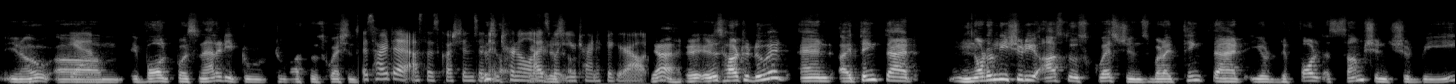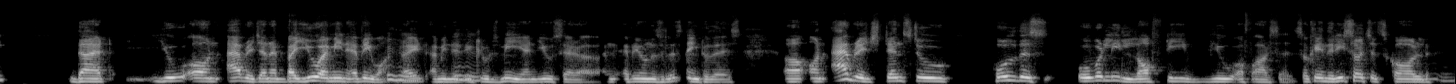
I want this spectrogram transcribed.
you know um, yeah. evolved personality to to ask those questions it's hard to ask those questions and internalize yeah, what you're trying to figure out yeah it is hard to do it and i think that not only should you ask those questions but i think that your default assumption should be that you on average and by you i mean everyone mm-hmm. right i mean it mm-hmm. includes me and you sarah and everyone who's listening to this uh, on average tends to hold this overly lofty view of ourselves. Okay in the research it's called mm-hmm.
